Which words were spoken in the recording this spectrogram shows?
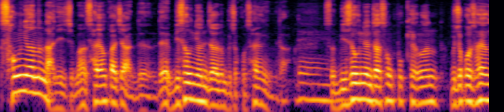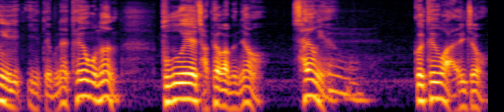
성년은 아니지만 사형까지 안 되는데 미성년자는 무조건 사형입니다. 네. 그래서 미성년자 성폭행은 무조건 사형이기 때문에 태용호는 부부에 잡혀가면요 사형이에요. 그걸 태용호 알죠.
